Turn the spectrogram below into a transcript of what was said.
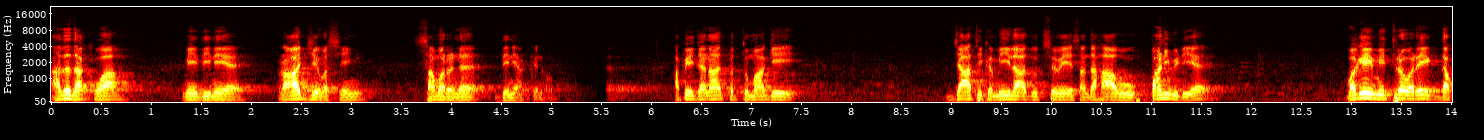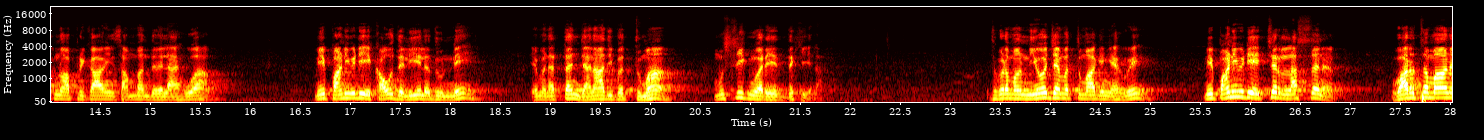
අද දක්වා මේ දිනය රාජ්‍ය වශයෙන් සමරන දිනයක් වෙනවා. අපේ ජනාධපතිතුමාගේ ජාතික මීලා දුත්සවය සඳහා වූ පණිවිඩිය මගේ මිත්‍රවරයෙක් දකුණු අප්‍රිකාවෙන් සම්බන්ධ වෙලා ඇහුවා මේ පණිවිඩේ කවුද ලියලා දුන්නේ එම නැත්තම් ජනාධිපතිතුමා මුස්ලිම් වරයෙක්ද කියලා. එතකොට මම නියෝජ්‍ය ඇමතුමාගෙන් ඇහුවේ මේ පණිවිඩය එච්චර ලස්සන වර්තමාන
